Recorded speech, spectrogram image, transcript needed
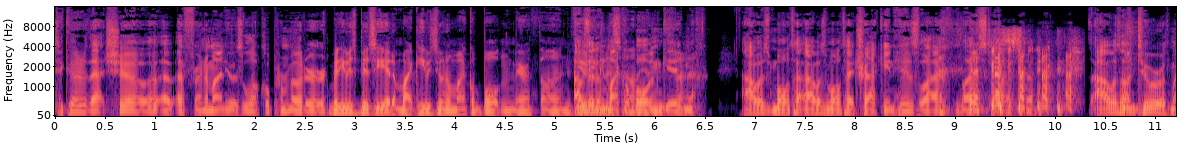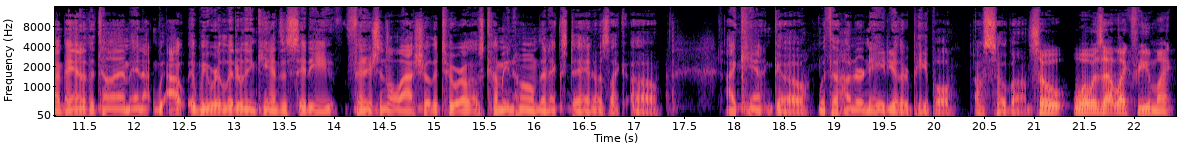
to go to that show. A, a friend of mine who was a local promoter. but he was busy at a Mike. He was doing a Michael Bolton marathon. I was at a Michael Bolton gig. so- I was multi. I was multi-tracking his live lifestyle stuff. I was on tour with my band at the time, and I, I- we were literally in Kansas City, finishing the last show of the tour. I was coming home the next day, and it was like, oh, I can't go with 180 other people. I was so bummed. So what was that like for you, Mike?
